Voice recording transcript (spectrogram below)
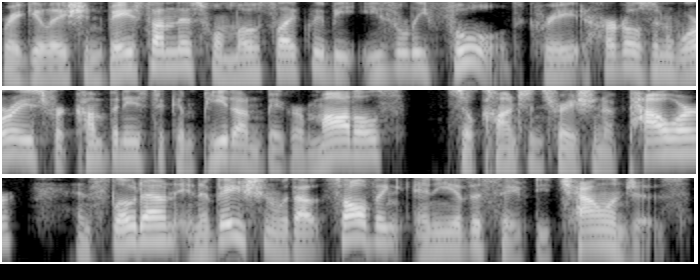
Regulation based on this will most likely be easily fooled, create hurdles and worries for companies to compete on bigger models, so concentration of power, and slow down innovation without solving any of the safety challenges.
